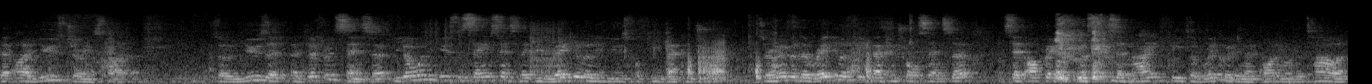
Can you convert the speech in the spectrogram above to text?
that are used during startup. So use a, a different sensor. You don't want to use the same sensor that you regularly use for feedback control. So remember the regular feedback control sensor said operate between six and nine feet of liquid in that bottom of the tower.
